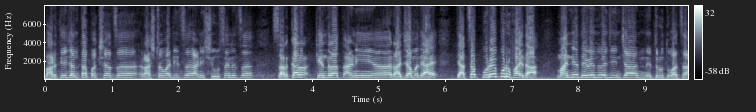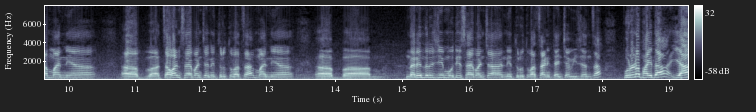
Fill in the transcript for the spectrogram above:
भारतीय जनता पक्षाचं राष्ट्रवादीचं आणि शिवसेनेचं सरकार केंद्रात आणि राज्यामध्ये आहे. त्याचा पुरेपूर फायदा मान्य देवेंद्रजींच्या नेतृत्वाचा मान्य ब- चव्हाण साहेबांच्या नेतृत्वाचा मान्य ब- नरेंद्रजी मोदी साहेबांच्या नेतृत्वाचा आणि त्यांच्या विजनचा पूर्ण फायदा या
